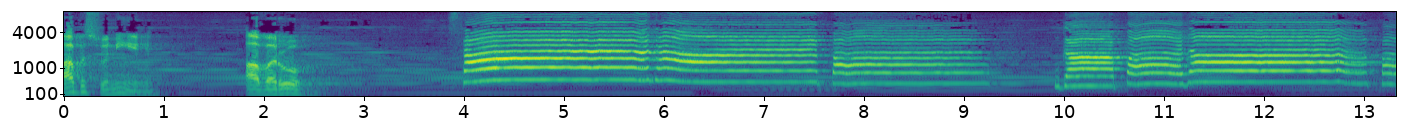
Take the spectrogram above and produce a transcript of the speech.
अब सुनिए अवरोह। सा गा पा धा पा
